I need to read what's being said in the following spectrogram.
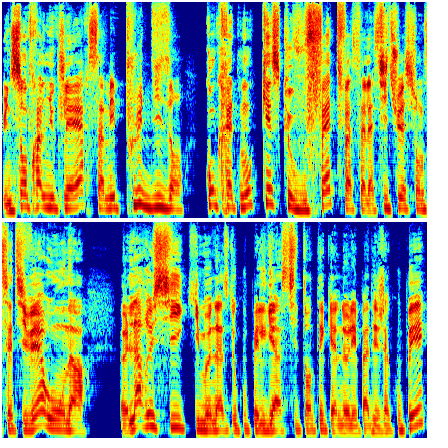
une centrale nucléaire, ça met plus de 10 ans. Concrètement, qu'est-ce que vous faites face à la situation de cet hiver où on a euh, la Russie qui menace de couper le gaz si tant est qu'elle ne l'ait pas déjà coupé,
